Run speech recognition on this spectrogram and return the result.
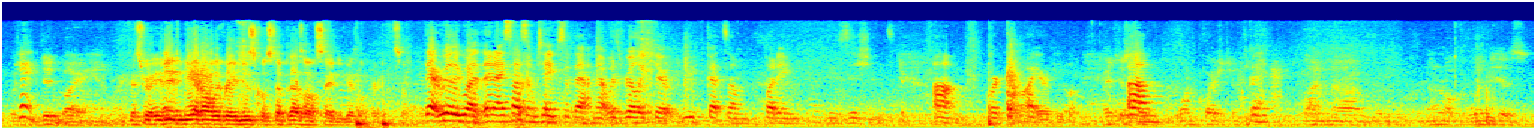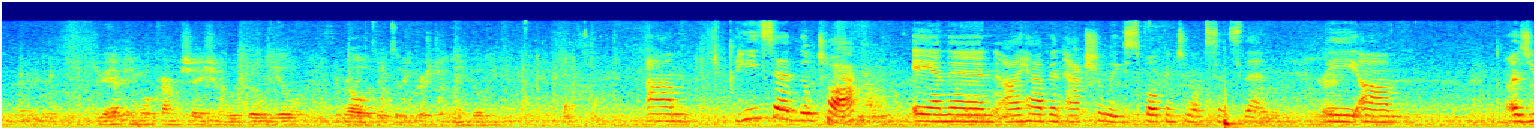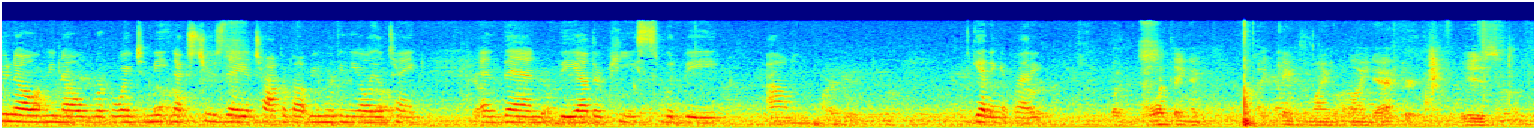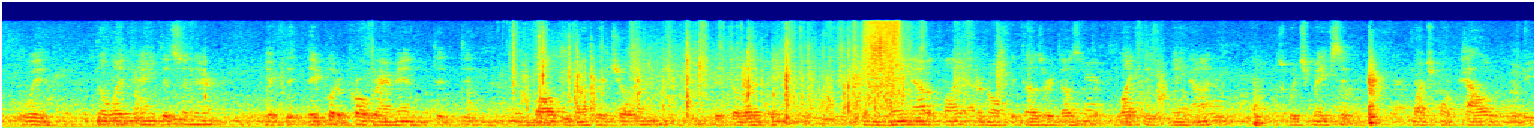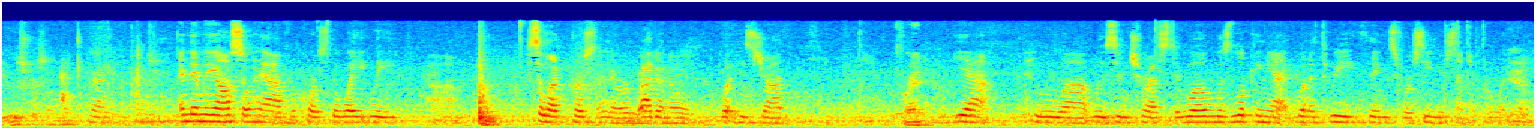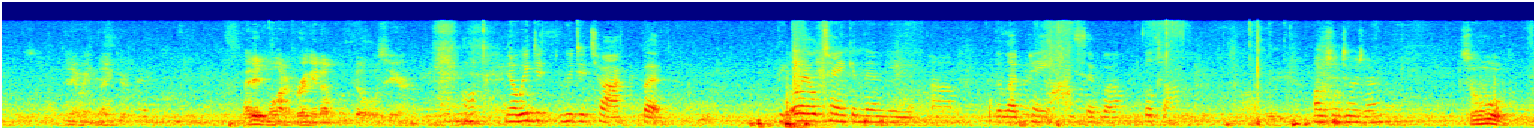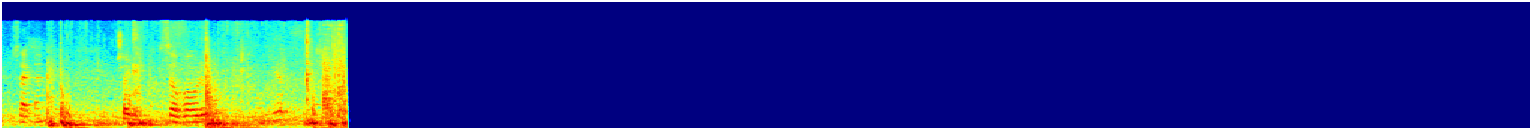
But Okay. you did buy a ham, right? That's right, and then we had all the great musical stuff, but that's all I said, you guys all heard it, so. That really was, and I saw some tapes of that, and that was really cute. We've got some budding musicians, um, or choir people. I just Um, have one question. Go ahead. On, um, I don't know if Lynn is, do you have any more conversation with Bill Deal relative to the Christian Lane building? Um, he said we'll talk, and then I haven't actually spoken to him since then. The, um, as you know, we know we're going to meet next Tuesday and talk about removing the oil tank. And then the other piece would be, um, getting it ready. But one thing that came to my mind after is with the lead paint that's in there, if th- they put a program in that didn't involve the younger children, that the lead paint may not apply, I don't know if it does or it doesn't, but likely it may not, which makes it much more palatable to use for someone. Right. And then we also have, of course, the Whately, um, select person, or I don't know what his job Fred? Yeah, who uh, was interested, well, was looking at one of three things for senior center for Wayne. Yeah. Anyway, thank you. I didn't want to bring it up when Bill was here. No, we did, we did talk, but the oil tank and then the, um, the lead paint, he said, well, we'll talk. Motion to adjourn? So moved. Second? Second. So voted? Yep.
